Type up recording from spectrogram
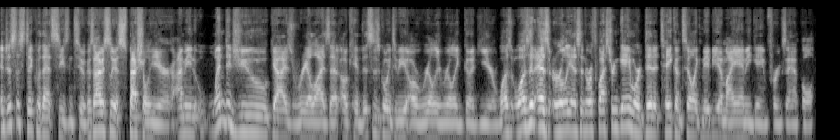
And just to stick with that season too, because obviously a special year. I mean, when did you guys realize that okay, this is going to be a really, really good year? Was was it as early as a Northwestern game, or did it take until like maybe a Miami game, for example,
